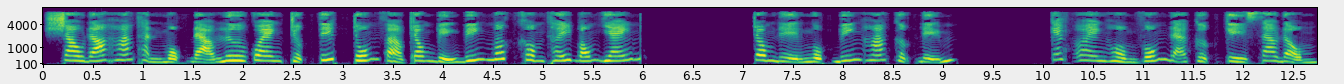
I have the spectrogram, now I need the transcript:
Sau đó hóa thành một đạo lưu quan trực tiếp trốn vào trong biển biến mất không thấy bóng dáng. Trong địa ngục biến hóa cực điểm. Các oan hồn vốn đã cực kỳ sao động.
